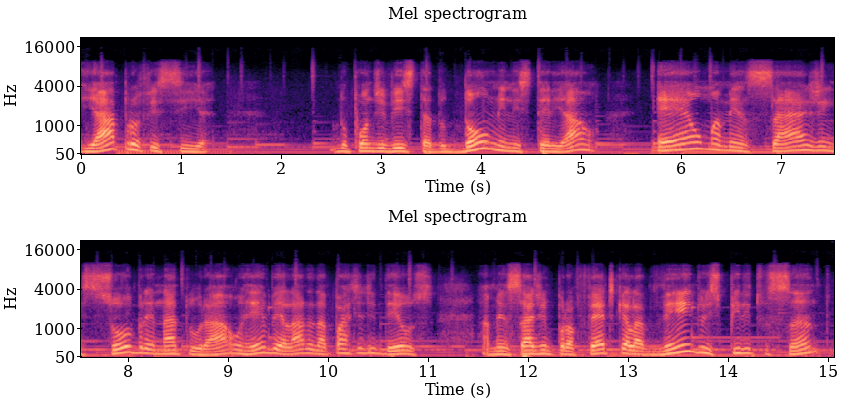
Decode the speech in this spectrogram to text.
E a profecia, do ponto de vista do dom ministerial, é uma mensagem sobrenatural revelada da parte de Deus. A mensagem profética ela vem do Espírito Santo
